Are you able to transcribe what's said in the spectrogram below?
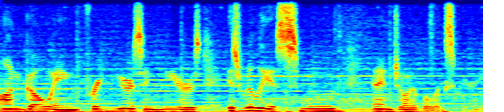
ongoing for years and years is really a smooth and enjoyable experience.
